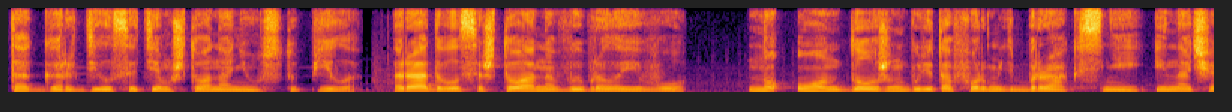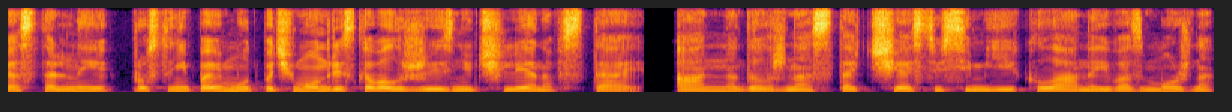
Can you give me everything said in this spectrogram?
так гордился тем, что она не уступила, радовался, что Анна выбрала его, но он должен будет оформить брак с ней, иначе остальные просто не поймут, почему он рисковал жизнью членов стаи. Анна должна стать частью семьи и клана, и, возможно,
